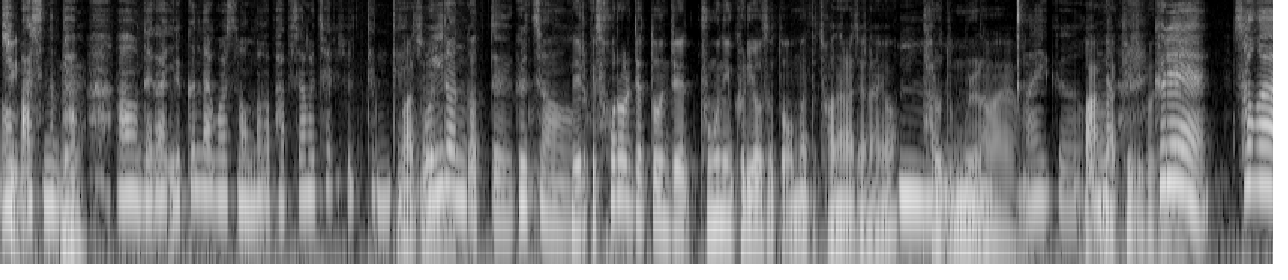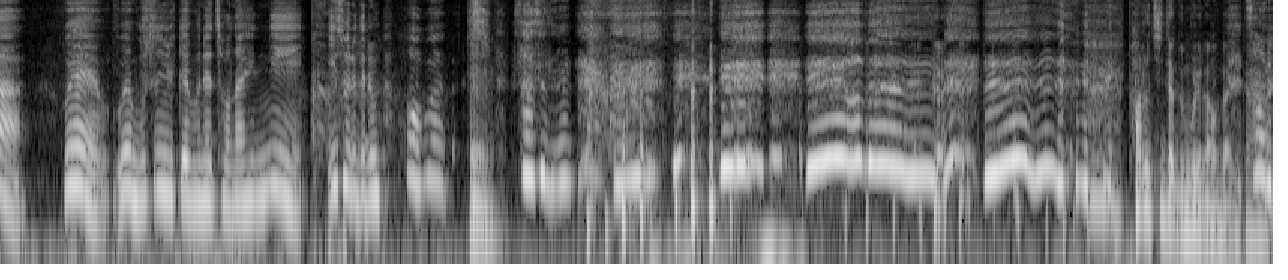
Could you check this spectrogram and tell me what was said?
어, 지- 맛있는 밥. 네. 아, 내가 일 끝나고 왔으면 엄마가 밥상을 차려줄 텐데. 맞아요. 뭐 이런 것들. 그렇죠. 이렇게 서러울 때 또 이제 부모님 그리워서 또 엄마한테 전화를 하잖아요. 음. 바로 눈물 나와요. 아이고. 마음 엄마. 약해지거든요. 그래, 성아. 왜, 왜 무슨 일 때문에 전화했니? 이 소리 들으면, 엄마, 네. 사수는, 바로 진짜 눈물이 나온다니까요. 서로.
